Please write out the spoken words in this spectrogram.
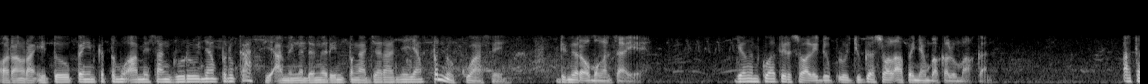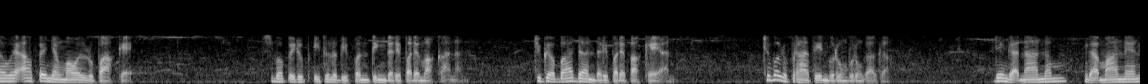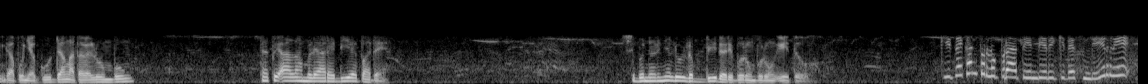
Orang-orang itu pengen ketemu ame sang guru yang penuh kasih, ame ngedengerin pengajarannya yang penuh kuasa. Dengar omongan saya. Jangan khawatir soal hidup lu juga soal apa yang bakal lu makan. Atau apa yang mau lu pakai. Sebab hidup itu lebih penting daripada makanan. Juga badan daripada pakaian. Coba lu perhatiin burung-burung gagak. Dia nggak nanam, nggak manen, nggak punya gudang atau lumbung. Tapi Allah melihara dia pada. Sebenarnya lu lebih dari burung-burung itu. Kita kan perlu perhatiin diri kita sendiri.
